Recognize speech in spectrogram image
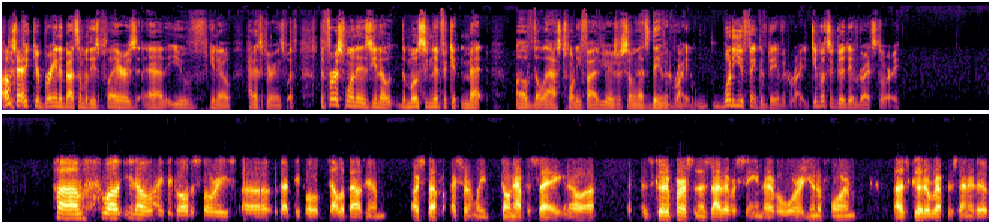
okay. just pick your brain about some of these players uh, that you've you know had experience with. The first one is you know the most significant Met of the last 25 years or so, and that's David Wright. What do you think of David Wright? Give us a good David Wright story. Um, well, you know, I think all the stories uh, that people tell about him are stuff I certainly don't have to say. You know, uh, as good a person as I've ever seen that ever wore a uniform, as good a representative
